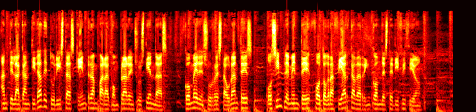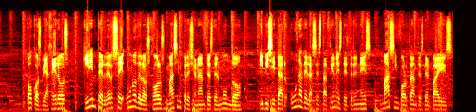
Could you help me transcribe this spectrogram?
ante la cantidad de turistas que entran para comprar en sus tiendas, comer en sus restaurantes o simplemente fotografiar cada rincón de este edificio. Pocos viajeros quieren perderse uno de los halls más impresionantes del mundo y visitar una de las estaciones de trenes más importantes del país.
